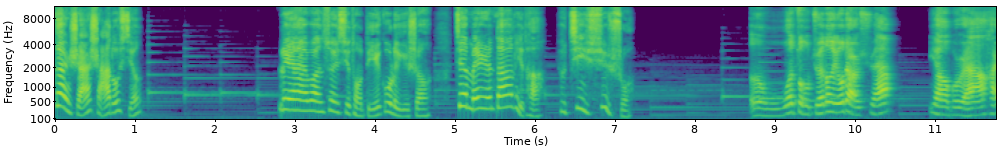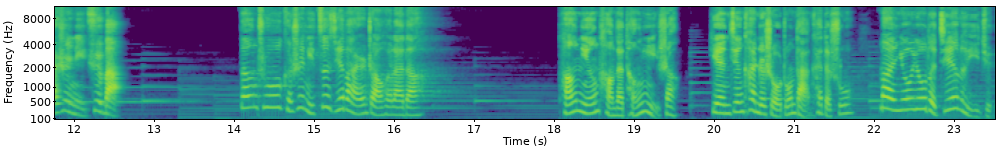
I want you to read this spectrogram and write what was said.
干啥啥都行。恋爱万岁系统嘀咕了一声，见没人搭理他，又继续说：“呃，我总觉得有点悬，要不然还是你去吧。当初可是你自己把人找回来的。”唐宁躺在藤椅上，眼睛看着手中打开的书，慢悠悠的接了一句。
